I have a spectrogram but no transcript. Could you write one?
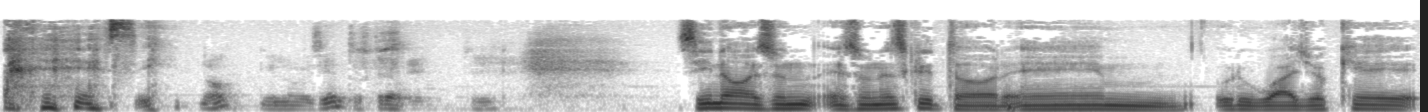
sí. ¿No? 1900, creo. Sí. Sí, no, es un, es un escritor eh, uruguayo que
